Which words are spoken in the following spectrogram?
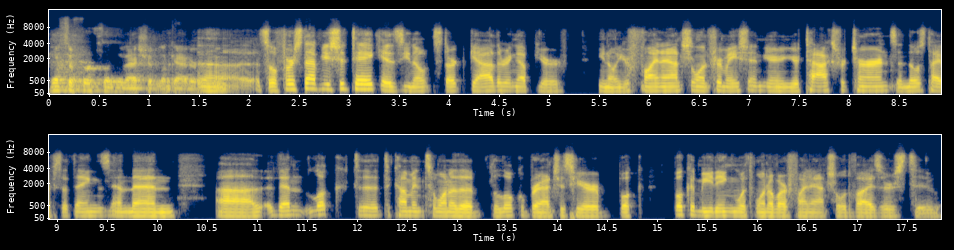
What's the first thing that I should look at? Or uh, so first step you should take is you know start gathering up your you know your financial information, your your tax returns, and those types of things, and then uh, then look to to come into one of the the local branches here, book book a meeting with one of our financial advisors to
